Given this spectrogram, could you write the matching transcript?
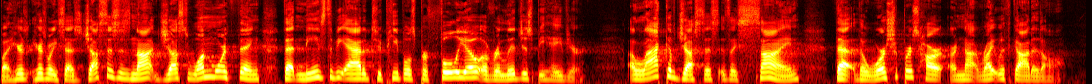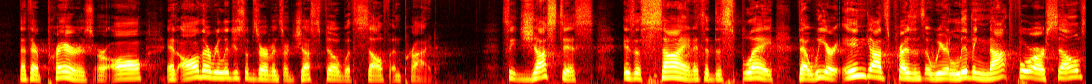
But here's, here's what he says Justice is not just one more thing that needs to be added to people's portfolio of religious behavior. A lack of justice is a sign that the worshiper's heart are not right with God at all, that their prayers are all and all their religious observance are just filled with self and pride. See, justice is a sign, it's a display that we are in God's presence and we are living not for ourselves,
